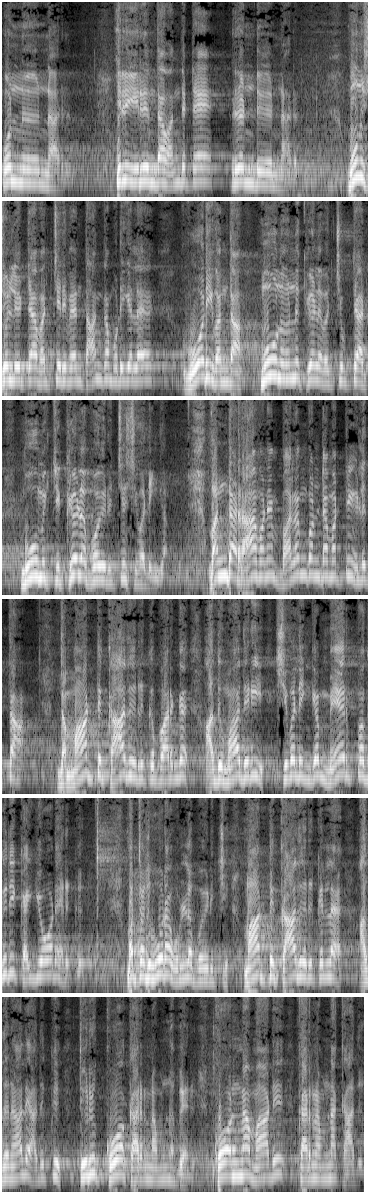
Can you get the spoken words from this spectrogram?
ஒன்னுன்னாரு இரு இருந்தா வந்துட்டேன். ரெண்டுன்னாரு. மூணு சொல்லிட்டா வச்சிருவேன் தாங்க முடியல. ஓடி வந்தான் மூணுன்னு கீழே வச்சு விட்டார் பூமிக்கு கீழே போயிருச்சு சிவலிங்கம். வந்த ராவணன் பலம் கொண்ட மட்டும் இழுத்தான். இந்த மாட்டு காது இருக்கு பாருங்க அது மாதிரி சிவலிங்கம் மேற்பகுதி கையோட இருக்கு. மற்றது பூரா உள்ள போயிடுச்சு. மாட்டு காது இருக்குல்ல அதனால அதுக்கு திருக்கோ கர்ணம்னு பேர். கோன்னா மாடு கர்ணம்னா காது.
